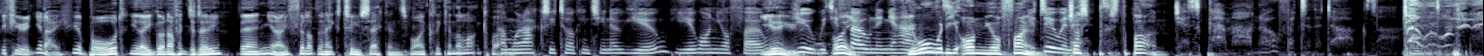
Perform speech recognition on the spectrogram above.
If you're, you know, if you're bored, you know, you've got nothing to do, then, you know, fill up the next two seconds by clicking the like button. And we're actually talking to you know you, you on your phone, You. you with your Oi, phone in your hand. You're already on your phone. You're doing Just it. Just press the button. Just come on over to the dark side.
